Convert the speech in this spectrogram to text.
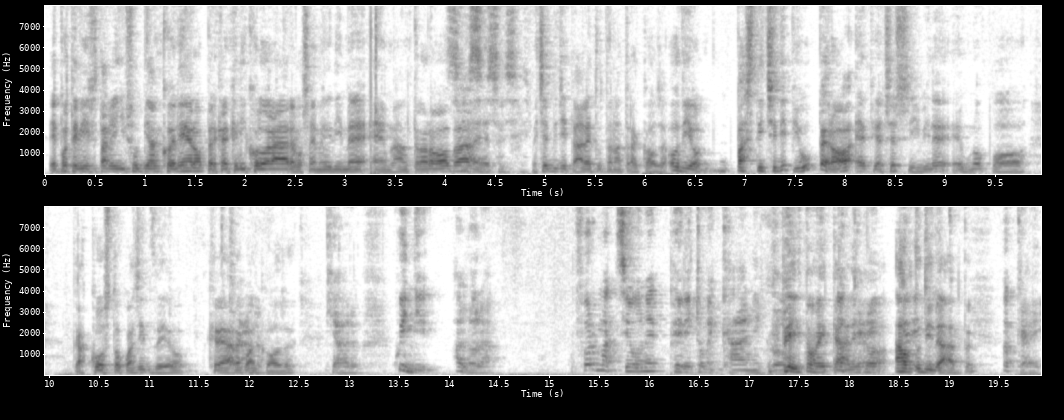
e potevi stare sul bianco e nero perché anche lì colorare, lo sai meglio di me, è un'altra roba. Sì, e- sì, sì. Invece il digitale è tutta un'altra cosa. Oddio, pasticci di più, però è più accessibile e uno può, a costo quasi zero, creare Chiaro. qualcosa. Chiaro. Quindi, allora, formazione perito meccanico. Perito meccanico, Ok, autodidatta. Ok,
